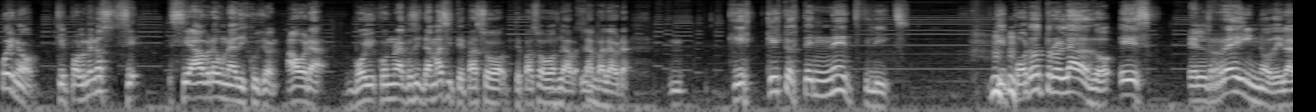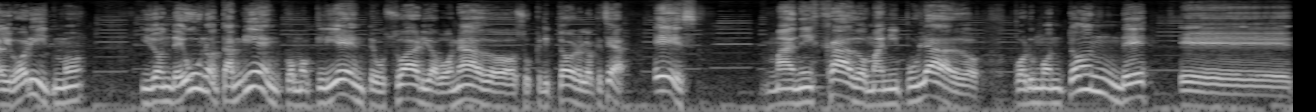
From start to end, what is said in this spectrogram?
bueno, que por lo menos se, se abra una discusión. Ahora, voy con una cosita más y te paso, te paso a vos la, palabra. Que, que, esto esté en Netflix, que por otro lado es el reino del algoritmo y donde uno también como cliente, usuario, abonado, suscriptor o lo que sea, es manejado, manipulado por un montón de eh,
